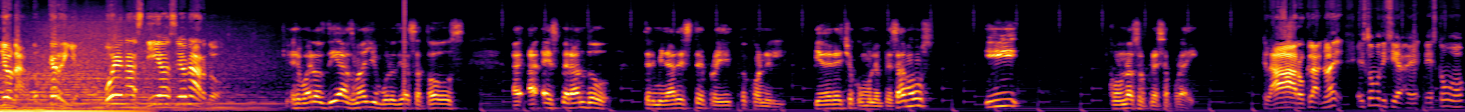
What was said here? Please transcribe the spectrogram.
Leonardo Carrillo. Buenos días, Leonardo. Eh, buenos días, Mayun. Buenos días a todos. A- a- esperando terminar este proyecto con el pie derecho como lo empezamos y con una sorpresa por ahí. Claro, claro. No, es, es como decía, eh, es como...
